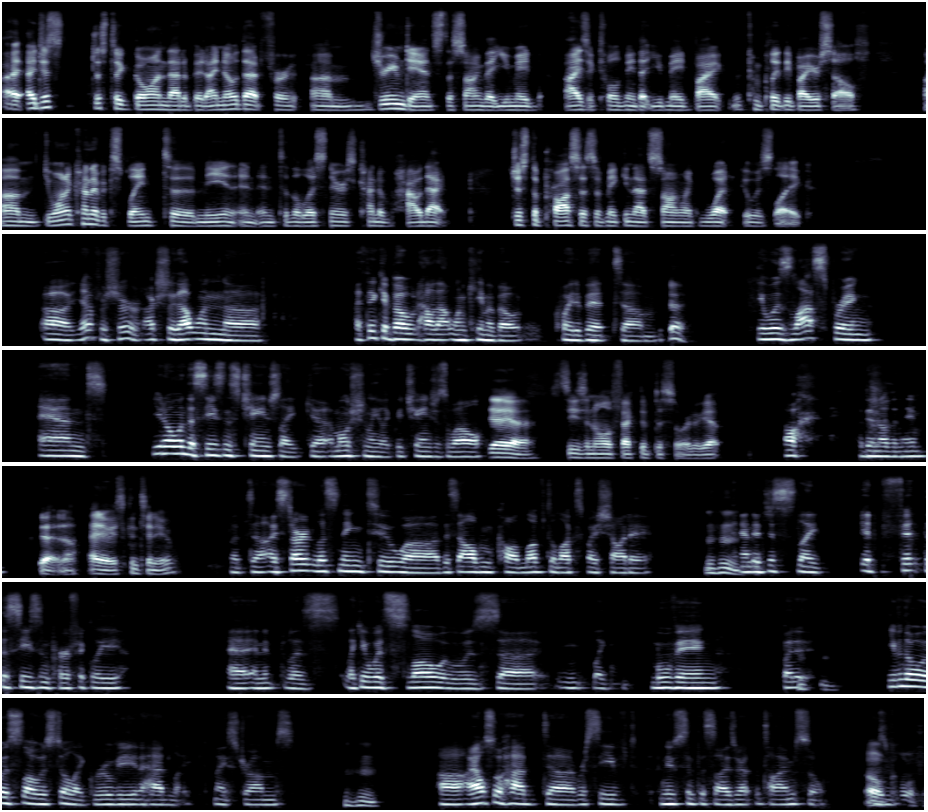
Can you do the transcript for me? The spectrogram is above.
I, I just just to go on that a bit i know that for um dream dance the song that you made isaac told me that you made by completely by yourself. Um do you want to kind of explain to me and, and, and to the listeners kind of how that just the process of making that song like what it was like? Uh yeah for sure. Actually that one uh i think about how that one came about quite a bit. Um Yeah. it was last spring and you know when the seasons change like uh, emotionally like we change as well. Yeah yeah. Seasonal affective disorder yep. Oh i didn't know the name. Yeah no. Anyways continue. But uh, i started listening to uh this album called love deluxe by Sade. hmm and it just like it fit the season perfectly. And it was like it was slow it was uh like moving but it, even though it was slow it was still like groovy. And it had like nice drums hmm uh i also had uh received a new synthesizer at the time so oh Was- cool.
